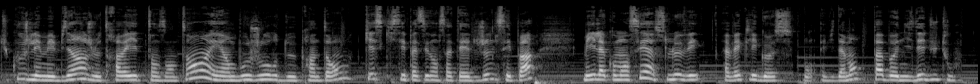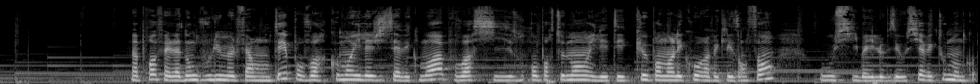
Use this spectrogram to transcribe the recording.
Du coup, je l'aimais bien, je le travaillais de temps en temps, et un beau jour de printemps, qu'est-ce qui s'est passé dans sa tête Je ne sais pas, mais il a commencé à se lever avec les gosses. Bon, évidemment, pas bonne idée du tout. Ma prof, elle a donc voulu me le faire monter pour voir comment il agissait avec moi, pour voir si son comportement il était que pendant les cours avec les enfants, ou si bah, il le faisait aussi avec tout le monde quoi.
